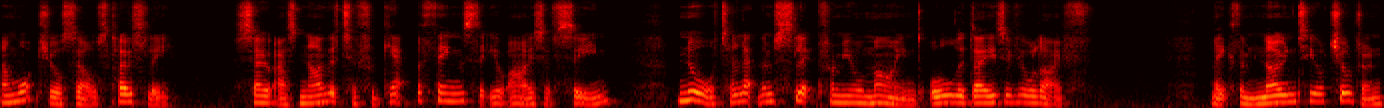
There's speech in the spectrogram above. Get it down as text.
and watch yourselves closely, so as neither to forget the things that your eyes have seen, nor to let them slip from your mind all the days of your life. Make them known to your children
